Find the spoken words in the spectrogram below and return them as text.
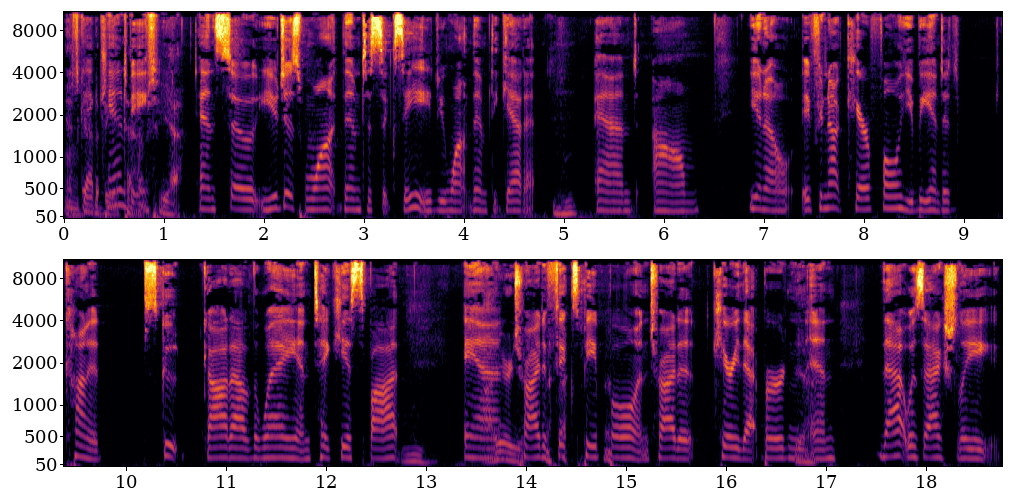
It's got to It be at times. Yeah. And so you just want them to succeed. You want them to get it. Mm-hmm. And, um, you know, if you're not careful, you begin to kind of scoot God out of the way and take his spot Mm. And try to fix people and try to carry that burden. Yeah. And that was actually,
